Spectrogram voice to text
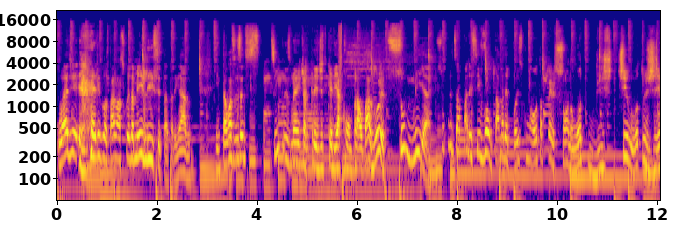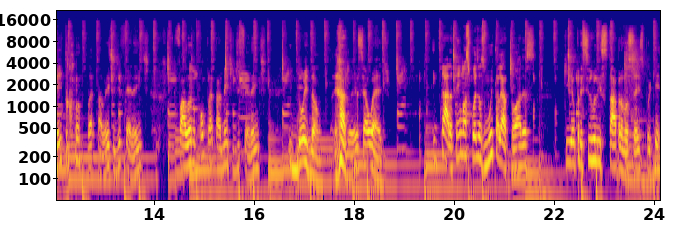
O Ed, ele gostava de umas coisas meio ilícitas, tá ligado? Então, às vezes, ele simplesmente acredito que ele ia comprar o bagulho, sumia, super desaparecia e voltava depois com uma outra persona, um outro estilo, outro jeito completamente diferente, falando completamente diferente e doidão, tá ligado? Esse é o Ed. E, cara, tem umas coisas muito aleatórias que eu preciso listar para vocês, porque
